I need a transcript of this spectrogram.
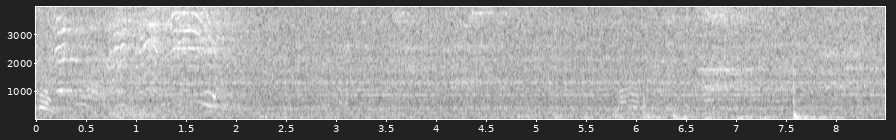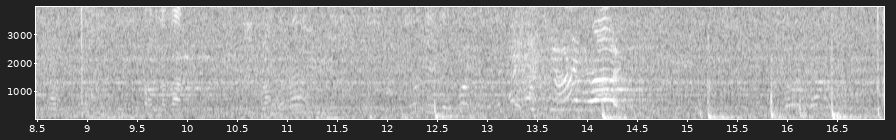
con.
